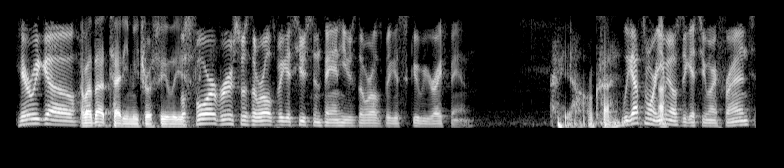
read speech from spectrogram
Here we go. How about that, Teddy Mitrosilis? Before Bruce was the world's biggest Houston fan, he was the world's biggest Scooby Wright fan. Yeah. Okay. We got some more emails uh, to get to, my friend.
